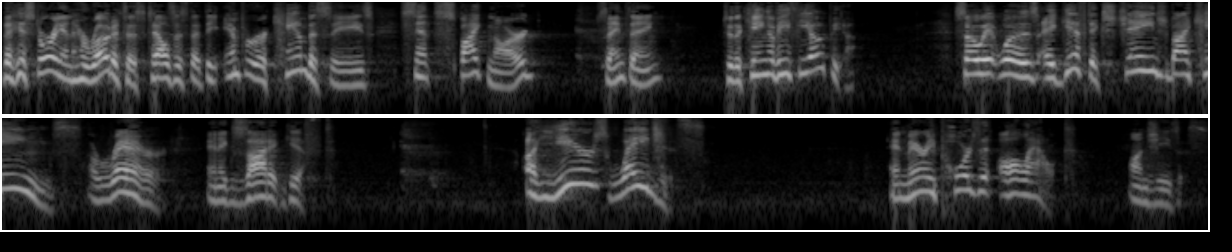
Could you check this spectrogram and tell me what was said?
The historian Herodotus tells us that the emperor Cambyses sent spikenard, same thing, to the king of Ethiopia. So it was a gift exchanged by kings, a rare and exotic gift. A year's wages. And Mary pours it all out on Jesus.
